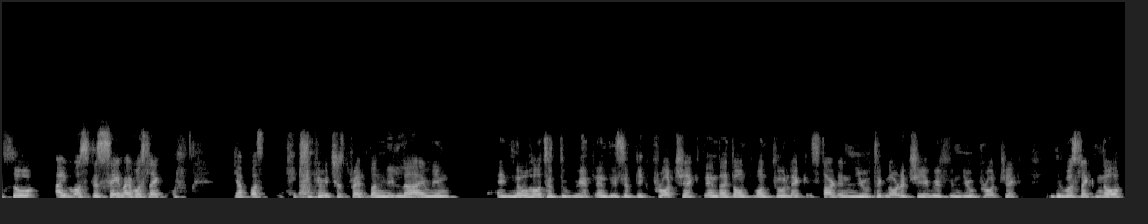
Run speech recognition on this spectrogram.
so I was the same. I was like, yeah, but can, we just write vanilla? I mean, I know how to do it, and it's a big project, and I don't want to like start a new technology with a new project. It was like, no,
